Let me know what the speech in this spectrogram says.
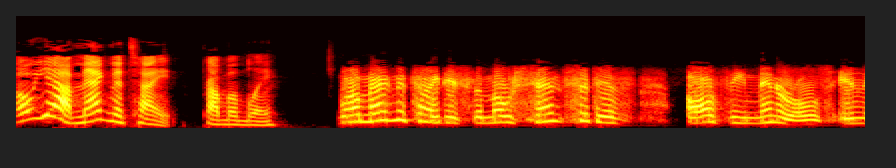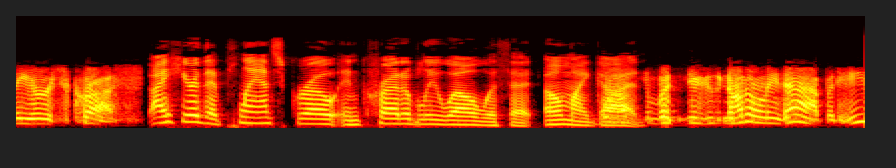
Oh yeah, magnetite probably. Well, magnetite is the most sensitive of the minerals in the Earth's crust. I hear that plants grow incredibly well with it. Oh my God! Well, but you, not only that, but he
